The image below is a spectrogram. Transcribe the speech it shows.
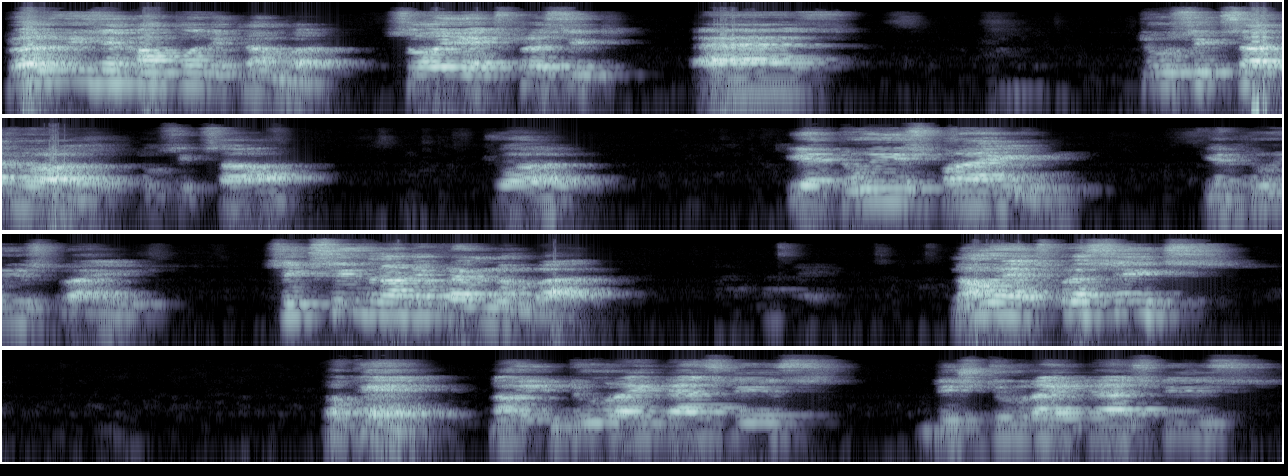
12 is a composite number. So you express it as 2 6 are 12. 2 6 are 12. Here 2 is prime. Here 2 is prime. 6 is not a prime number. Now express 6. Okay. Now you 2 right as this. This 2 right as this.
